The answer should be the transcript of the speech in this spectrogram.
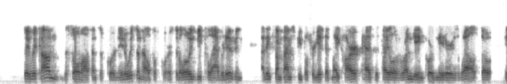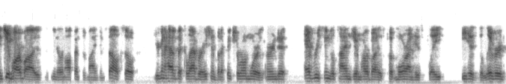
to become the sole offensive coordinator with some help, of course. It'll always be collaborative. And I think sometimes people forget that Mike Hart has the title of run game coordinator as well. So, and Jim Harbaugh is, you know, an offensive mind himself. So you're going to have the collaboration, but I think Sherrone Moore has earned it. Every single time Jim Harbaugh has put more on his plate, he has delivered.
